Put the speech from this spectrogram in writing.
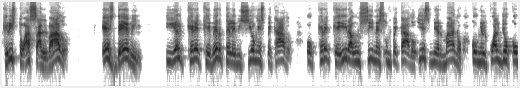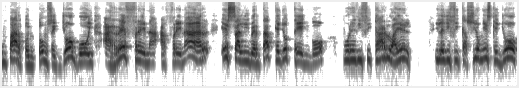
Cristo ha salvado, es débil y él cree que ver televisión es pecado, o cree que ir a un cine es un pecado y es mi hermano con el cual yo comparto, entonces yo voy a refrenar, a frenar esa libertad que yo tengo por edificarlo a él. Y la edificación es que yo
